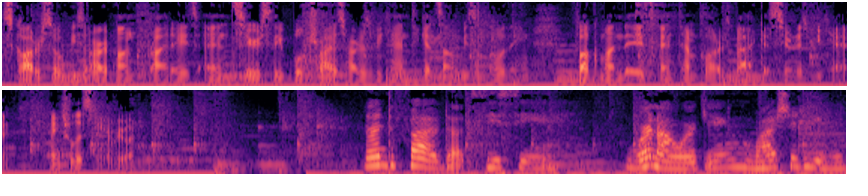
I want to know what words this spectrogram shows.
Scott or Sophie's art on Fridays, and seriously, we'll try as hard as we can to get Zombies and Loathing, Fuck Mondays, and Templars back as soon as we can. Thanks for listening, everyone. 9to5.cc. We're not working. Why should you?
